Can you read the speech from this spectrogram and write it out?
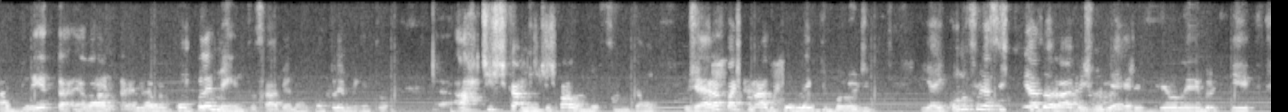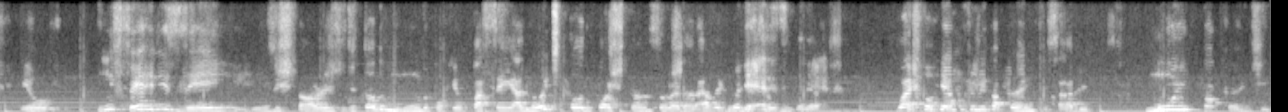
a Greta, ela, ela é um complemento, sabe? Ela é um complemento artisticamente falando, assim. Então, eu já era apaixonado por Lady Bird, e aí quando fui assistir Adoráveis Mulheres, eu lembro que eu infernizei os stories de todo mundo, porque eu passei a noite toda postando sobre Adoráveis Mulheres, entendeu? Mas porque é um filme tocante, sabe? Muito tocante.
